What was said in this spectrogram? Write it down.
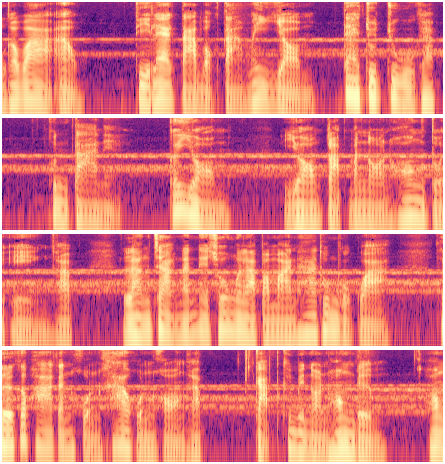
งๆครับว่าอ้าวทีแรกตาบอกตาไม่ยอม แต่จู่ๆครับ คุณตาเนี่ยก็ยอมยอมกลับมานอนห้องตัวเองครับ หลังจากนั้นเนี่ยช่วงเวลาประมาณห้าทุ่มกว่าเธอก็พากันขนข้าวขนของครับ กลับขึ้นไปนอนห้องเดิม ห้อง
